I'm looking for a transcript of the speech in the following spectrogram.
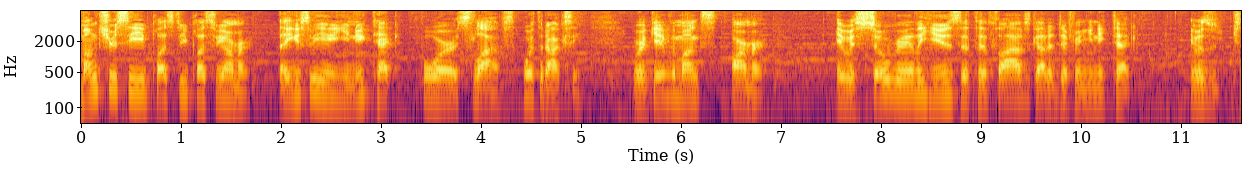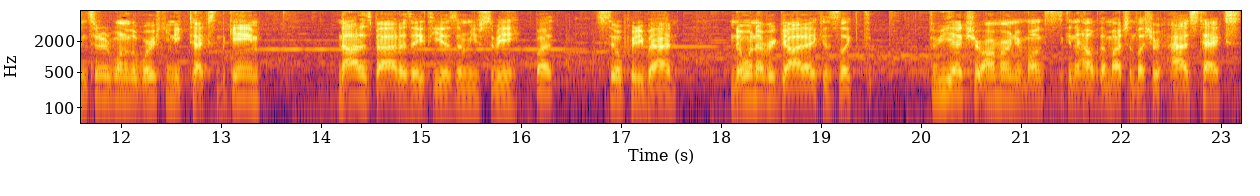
Monks receive plus three plus three armor. That used to be a unique tech for Slavs, Orthodoxy, where it gave the monks armor. It was so rarely used that the Slavs got a different unique tech. It was considered one of the worst unique techs in the game. Not as bad as atheism used to be, but still pretty bad. No one ever got it because like th- three extra armor on your monks is gonna help that much unless you're Aztecs.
